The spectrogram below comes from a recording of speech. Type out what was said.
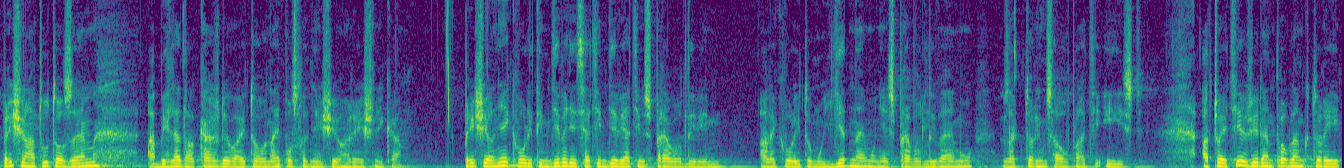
prišiel na túto zem, aby hľadal každého aj toho najposlednejšieho hriešnika. Prišiel nie kvôli tým 99 spravodlivým, ale kvôli tomu jednému nespravodlivému, za ktorým sa oplatí ísť. A to je tiež jeden problém, ktorý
